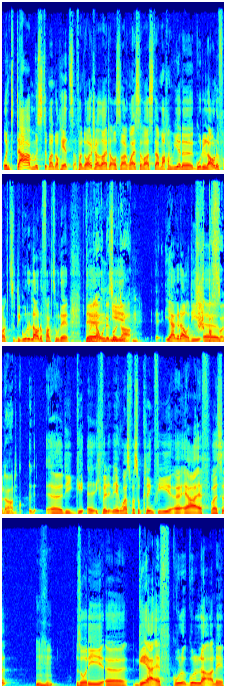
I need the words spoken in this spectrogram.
Und da müsste man doch jetzt von deutscher Seite aus sagen, weißt du was, da machen wir eine gute Laune-Fraktion, die gute Laune-Fraktion, der, der Laune-Soldaten. Die, ja, genau, die, äh, Spaßsoldat. äh, die, G- äh, ich will irgendwas, was so klingt wie äh, RAF, weißt du? Mhm. So die äh, GAF, gute, gute, nee,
